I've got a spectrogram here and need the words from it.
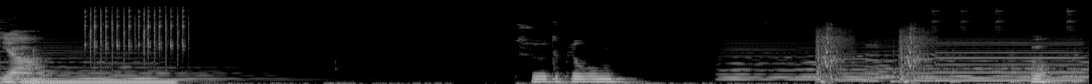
Ja. Schuldiplom. Oh.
